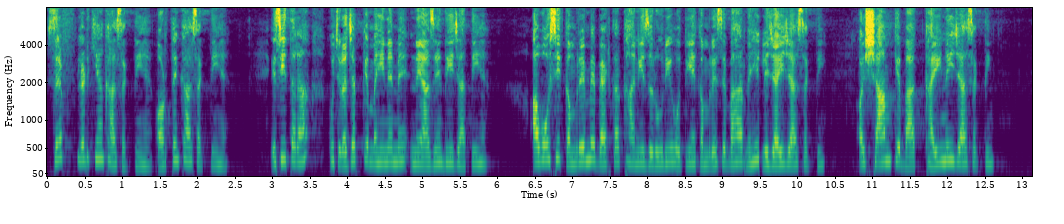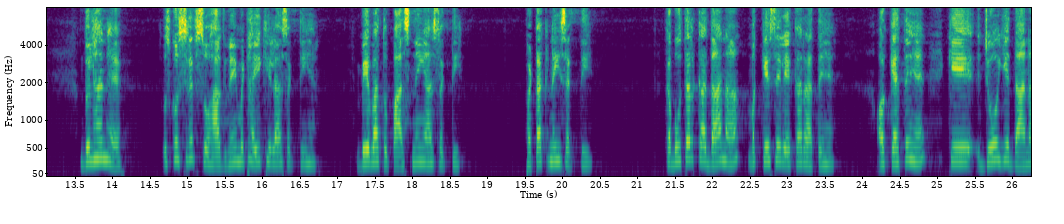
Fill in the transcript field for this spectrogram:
صرف لڑکیاں کھا سکتی ہیں، عورتیں کھا سکتی ہیں۔ اسی طرح کچھ رجب کے مہینے میں نیازیں دی جاتی ہیں۔ اب وہ اسی کمرے میں بیٹھ کر کھانی ضروری ہوتی ہیں، کمرے سے باہر نہیں لے جائی جا سکتی۔ اور شام کے بعد کھائی نہیں جا سکتی۔ دلہن ہے، اس کو صرف سہاگنے مٹھائی کھلا سکتی ہیں۔ بیوہ تو پاس نہیں آ سکتی، پھٹک نہیں سکتی۔ کبوتر کا دانہ مکے سے لے کر آتے ہیں اور کہتے ہیں کہ جو یہ دانہ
